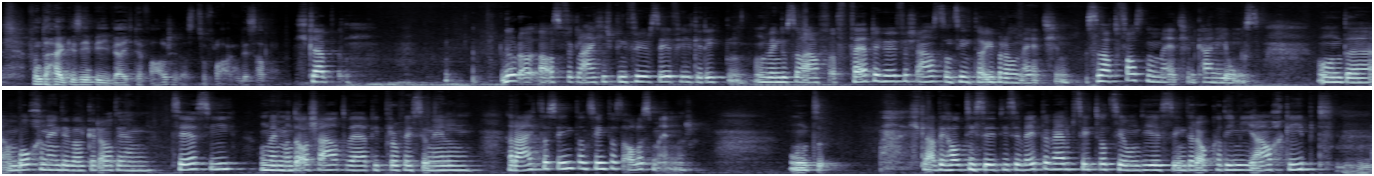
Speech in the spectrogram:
Von daher gesehen bin ich, wäre ich der Falsche, das zu fragen. Deshalb. Ich glaube, nur als Vergleich, ich bin früher sehr viel geritten. Und wenn du so auf, auf Pferdehöfe schaust, dann sind da überall Mädchen. Es hat fast nur Mädchen, keine Jungs. Und äh, am Wochenende war gerade ein CSI. Und wenn man da schaut, wer die professionellen Reiter sind, dann sind das alles Männer. Und ich glaube halt diese, diese Wettbewerbssituation, die es in der Akademie auch gibt, mhm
